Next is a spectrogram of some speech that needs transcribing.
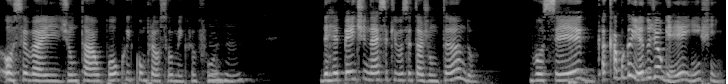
Ou você vai juntar um pouco e comprar o seu microfone. Uhum. De repente, nessa que você tá juntando, você acaba ganhando de alguém, enfim.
